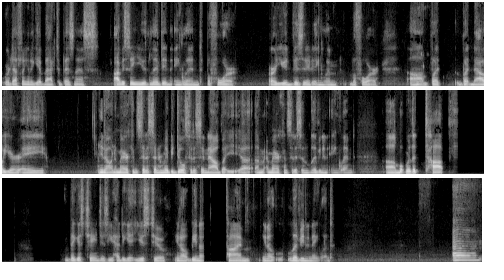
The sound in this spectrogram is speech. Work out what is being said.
We're definitely going to get back to business. Obviously you lived in england before or you had visited england before. Um, but but now you're a you know an american citizen or maybe dual citizen now but uh, american citizen living in england. Um, what were the top biggest changes you had to get used to you know being a time you know living in england? Um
